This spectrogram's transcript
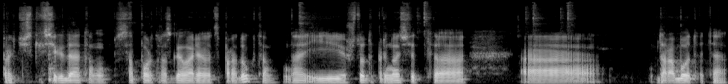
практически всегда там саппорт разговаривает с продуктом, да, и что-то приносит а, а, доработать, да,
